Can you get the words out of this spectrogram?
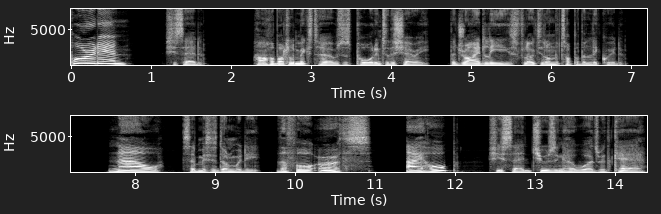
Pour it in, she said. Half a bottle of mixed herbs was poured into the sherry. The dried leaves floated on the top of the liquid. Now, said Mrs. Dunwoody, the four earths. I hope, she said, choosing her words with care,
